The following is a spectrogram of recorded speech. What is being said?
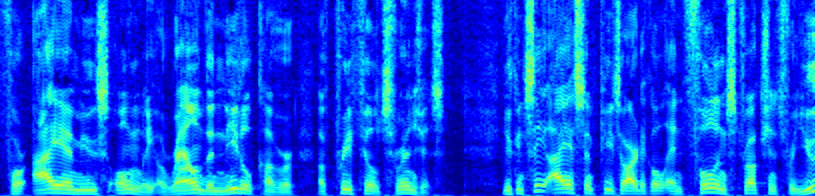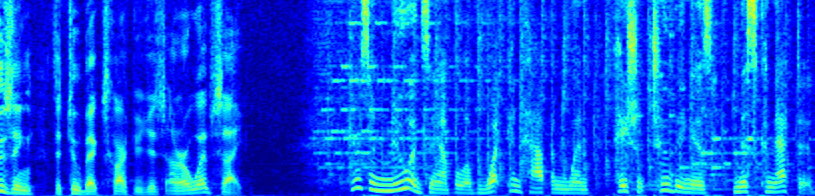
for IM use only around the needle cover of pre-filled syringes. You can see ISMP's article and full instructions for using the Tubex cartridges on our website. Here's a new example of what can happen when patient tubing is misconnected.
